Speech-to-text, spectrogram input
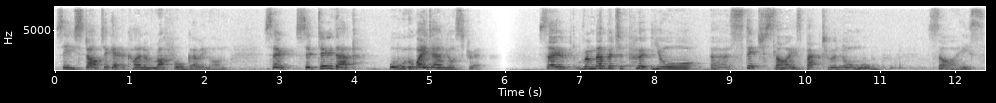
So you start to get a kind of ruffle going on. So, so do that all the way down your strip. So remember to put your uh, stitch size back to a normal size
